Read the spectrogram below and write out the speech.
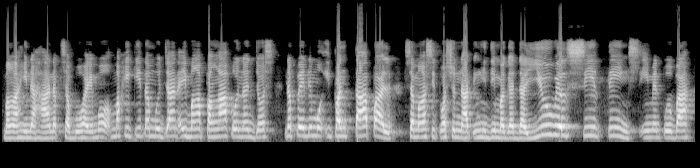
mga hinahanap sa buhay mo, makikita mo dyan ay mga pangako ng Diyos na pwede mong ipantapal sa mga sitwasyon nating hindi maganda. You will see things, amen po ba,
